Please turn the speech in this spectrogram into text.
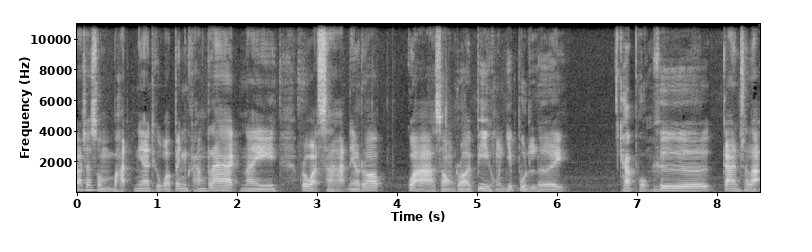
ราชสมบัติเนี่ยถือว่าเป็นครั้งแรกในประวัติศาสตร์ในรอบ กว่า 200 ปีของญี่ปุ่นเลย ครับผม คือการสละ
